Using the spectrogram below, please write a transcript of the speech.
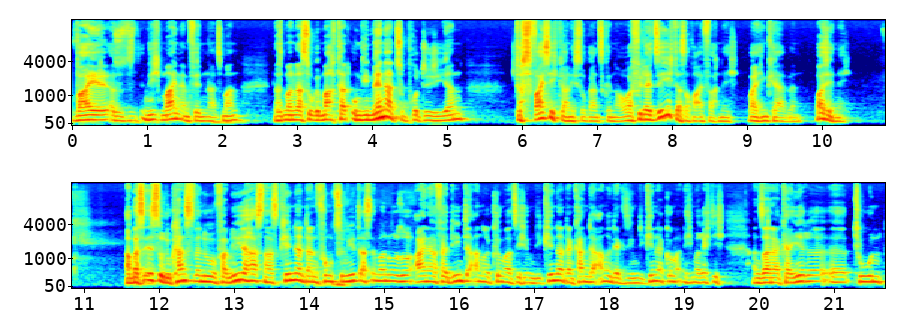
weil, also nicht mein Empfinden als Mann, dass man das so gemacht hat, um die Männer zu protegieren, das weiß ich gar nicht so ganz genau. Aber vielleicht sehe ich das auch einfach nicht, weil ich ein Kerl bin. Weiß ich nicht. Aber es ist so, du kannst, wenn du Familie hast und hast Kinder, dann funktioniert das immer nur so, einer verdient, der andere kümmert sich um die Kinder, dann kann der andere, der sich um die Kinder kümmert, nicht mehr richtig an seiner Karriere äh, tun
